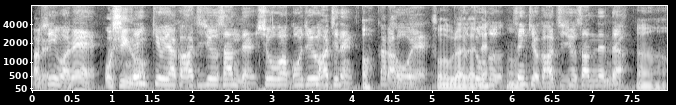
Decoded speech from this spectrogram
あれ。おしんはね、おしんを1983年、昭和58年から放映。そのぐらいだよねちょうど1983年だよ。うん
